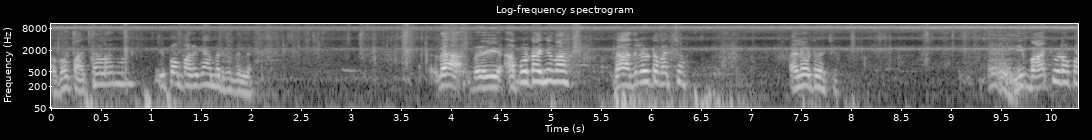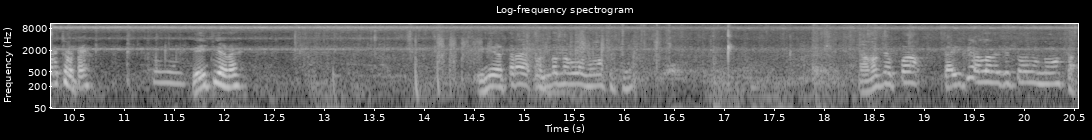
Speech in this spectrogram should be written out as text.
അപ്പോൾ പച്ചകളൊന്നും ഇപ്പം പറിക്കാൻ പറ്റത്തില്ല. അപ്പോട്ടഞ്ഞ് വാ. അതിലോട്ട് വെച്ചോ. അതിലോട്ട് വെച്ചോ. നീ ബാക്കി കൂടെ പറച്ചോട്ടെ. വെയിറ്റ് ചെയ്യണേ. ഇനി എത്ര ഉണ്ടെന്നുള്ള നോക്കട്ടെ. നമുക്കിപ്പോ കഴിക്കാനുള്ളത് കിട്ടുമെന്ന് നോക്കാം.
